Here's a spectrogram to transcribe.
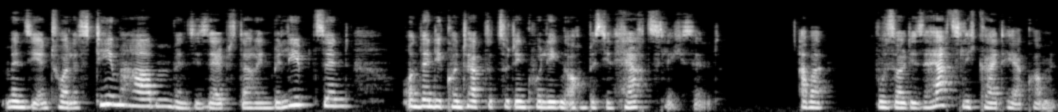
wenn sie ein tolles Team haben, wenn sie selbst darin beliebt sind und wenn die Kontakte zu den Kollegen auch ein bisschen herzlich sind. Aber wo soll diese Herzlichkeit herkommen?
